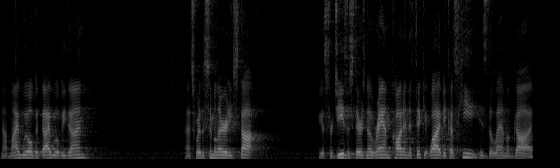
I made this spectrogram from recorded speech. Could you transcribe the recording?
Not my will, but thy will be done. That's where the similarities stop. Because for Jesus, there's no ram caught in the thicket. Why? Because he is the Lamb of God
